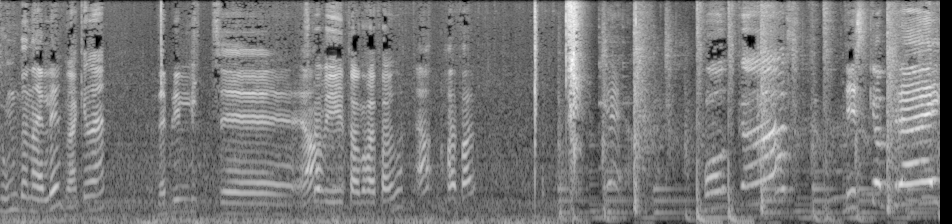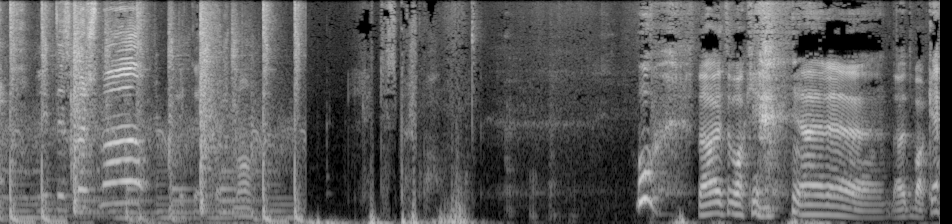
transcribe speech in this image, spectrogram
dum, den heller. Det er ikke det. Det blir litt eh, ja. Skal vi ta en high five, da? Ja, high five. Podcast! Disk og preik! Lyttespørsmål. Lyttespørsmål. Uh, da er vi tilbake. Er, eh, Da er vi tilbake,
